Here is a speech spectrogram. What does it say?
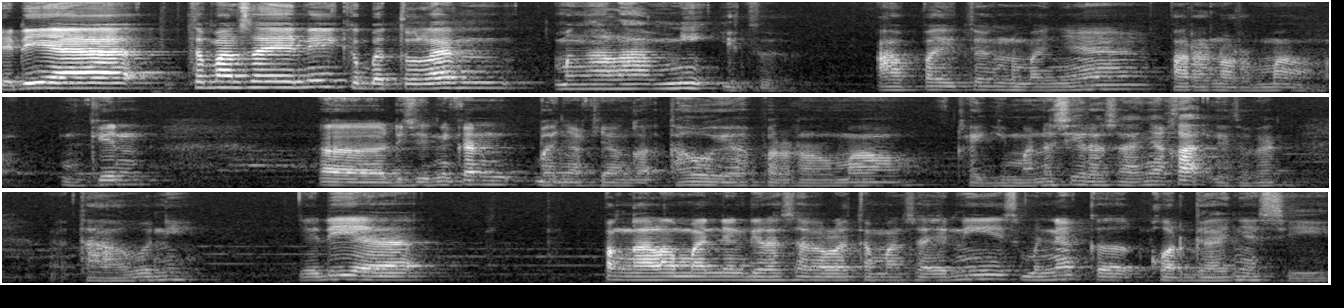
Jadi ya teman saya ini kebetulan mengalami gitu apa itu yang namanya paranormal. Mungkin eh, di sini kan banyak yang nggak tahu ya paranormal kayak gimana sih rasanya kak gitu kan nggak tahu nih. Jadi ya pengalaman yang dirasakan oleh teman saya ini sebenarnya ke keluarganya sih,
